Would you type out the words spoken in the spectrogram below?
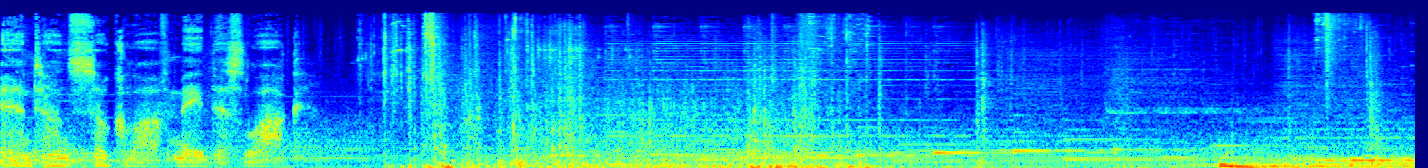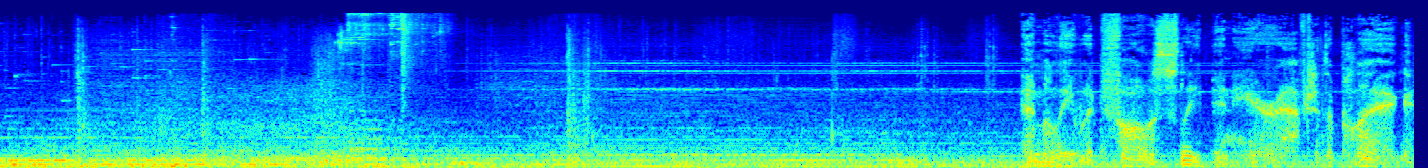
Anton Sokolov made this lock. Fall asleep in here after the plague.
